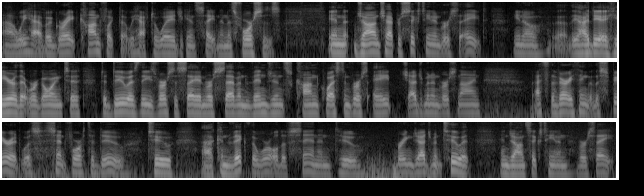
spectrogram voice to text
Uh, we have a great conflict that we have to wage against Satan and his forces. In John chapter 16 and verse 8, you know, uh, the idea here that we're going to, to do as these verses say in verse 7, vengeance, conquest in verse 8, judgment in verse 9. That's the very thing that the Spirit was sent forth to do, to uh, convict the world of sin and to bring judgment to it in John 16 and verse 8.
